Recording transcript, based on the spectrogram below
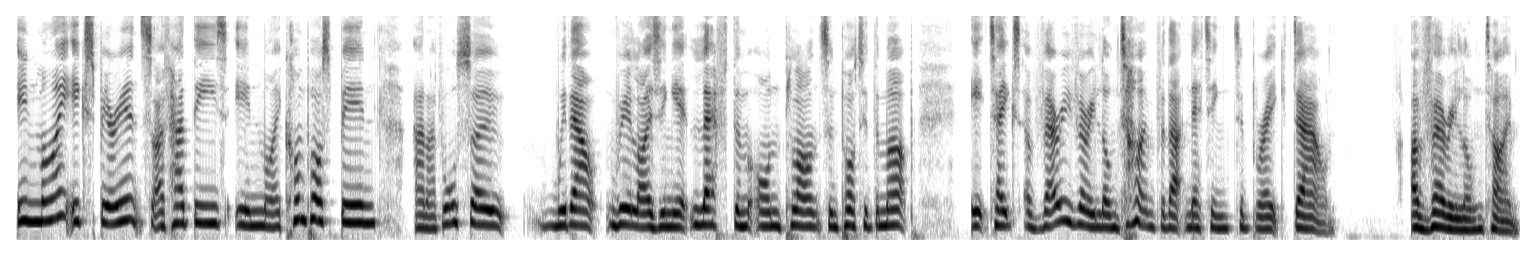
In my experience, I've had these in my compost bin and I've also without realizing it, left them on plants and potted them up it takes a very, very long time for that netting to break down. A very long time.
